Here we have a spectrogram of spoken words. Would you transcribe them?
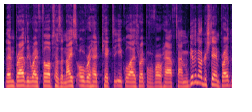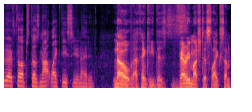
Then Bradley Wright Phillips has a nice overhead kick to equalize right before halftime. I'm given to understand Bradley Wright Phillips does not like DC United. No, I think he does very much dislikes them.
